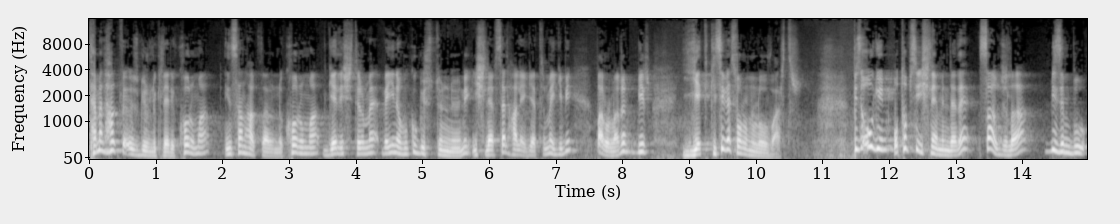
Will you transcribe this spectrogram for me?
Temel hak ve özgürlükleri koruma, insan haklarını koruma, geliştirme ve yine hukuk üstünlüğünü işlevsel hale getirme gibi baroların bir yetkisi ve sorumluluğu vardır. Biz o gün otopsi işleminde de savcılığa bizim bu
